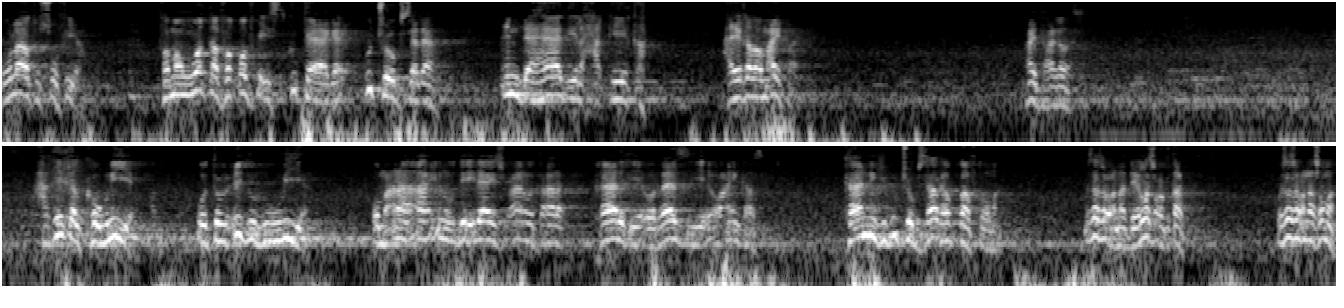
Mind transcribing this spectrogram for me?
hulaatu suufiya faman waqafa qofka isku taaga ku joogsada cinda hadihi alxaqiiqa xaqiiqada maxay tahay maxay tahay xaqiiqadaas xaqiiqa alkowniya oo tawxiid rububiya oo macnaha ah inuu dee ilaahay subxaana wa tacaala khaaliq yahay oo raasi yahay oo caynkaas kaa ninkii ku joogsta halkaa ku kaaftooma. Ma saa soconaa dee la soco kitaabka wa saa soo ma?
